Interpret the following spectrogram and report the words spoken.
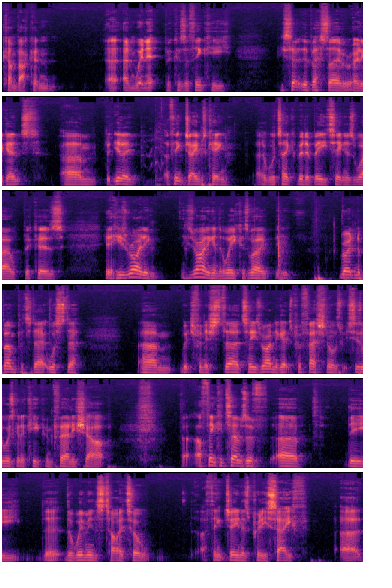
come back and uh, and win it because I think he he's certainly the best I ever rode against. Um, but you know, I think James King uh, will take a bit of beating as well because you know, he's riding he's riding in the week as well. He, riding a bumper today at Worcester, um, which finished third. So he's riding against professionals, which is always going to keep him fairly sharp. Uh, I think in terms of uh, the, the the women's title, I think Gina's pretty safe. Uh,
